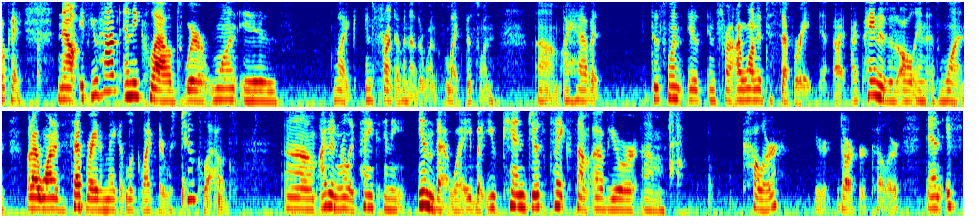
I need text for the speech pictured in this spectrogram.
Okay, now if you have any clouds where one is like in front of another one, like this one, um, I have it, this one is in front, I wanted to separate. I, I painted it all in as one, but I wanted to separate and make it look like there was two clouds. Um, I didn't really paint any in that way, but you can just take some of your um, color, your darker color, and if,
